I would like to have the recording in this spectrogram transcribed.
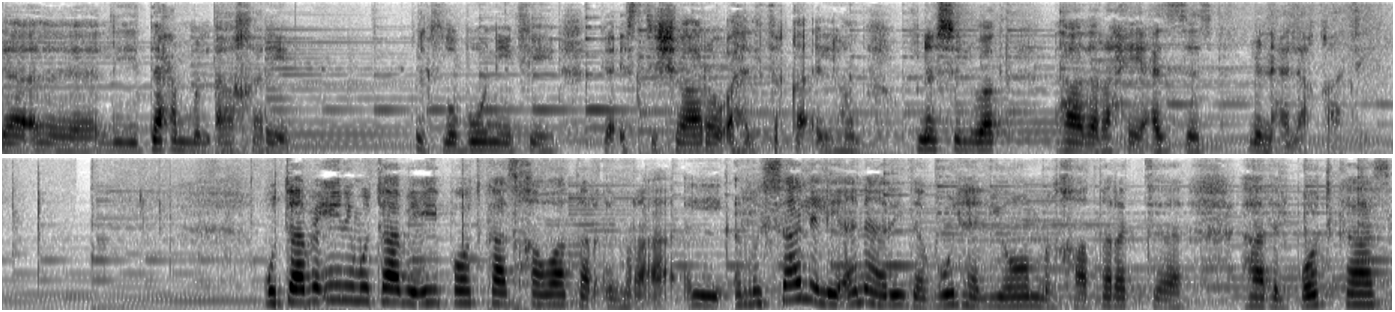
آه، لدعم الآخرين يطلبوني في كاستشارة وأهل ثقة لهم وفي نفس الوقت هذا راح يعزز من علاقاتي. متابعيني متابعي بودكاست خواطر امرأة. الرسالة اللي أنا أريد أقولها اليوم من خاطرة آه، هذا البودكاست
